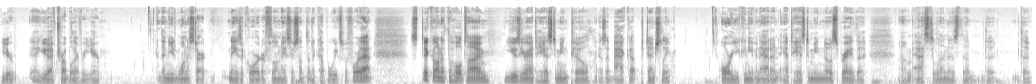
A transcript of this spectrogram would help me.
you're you have trouble every year, then you'd want to start Nasacort or Flonase or something a couple weeks before that. Stick on it the whole time. Use your antihistamine pill as a backup potentially, or you can even add an antihistamine nose spray. The um, Astelin is the the the.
